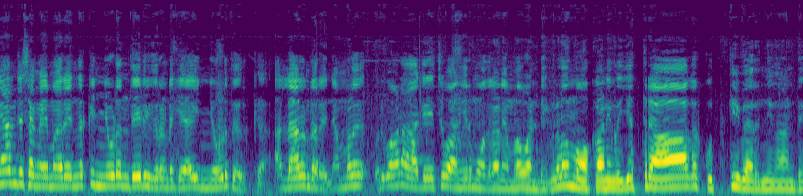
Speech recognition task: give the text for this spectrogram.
ഞാനെന്റെ ചങ്ങായിമാരെ നിങ്ങൾക്ക് ഇഞ്ഞോട് എന്തെങ്കിലും ഈറുണ്ടെങ്കിൽ അത് ഇഞ്ഞോട് തീർക്കുക. അല്ലാതെ എന്താ പറയുക നമ്മൾ ഒരുപാട് ആഗ്രഹിച്ച് വാങ്ങിയൊരു മുതലാണ് നമ്മളെ വണ്ടി. നിങ്ങളൊന്ന് നോക്കുകയാണെങ്കിൽ എത്ര ആകെ കുത്തി വരഞ്ഞുകാണ്ട്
